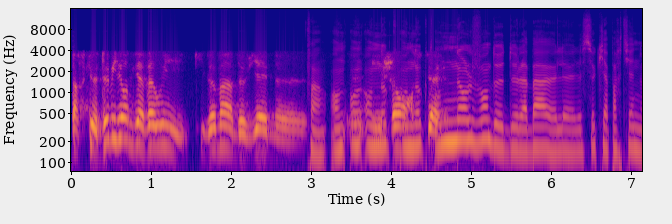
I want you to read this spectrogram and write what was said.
Parce que 2 millions de Gazaouis qui demain deviennent. Euh, enfin, en, enlevant de, là-bas euh, ceux qui appartiennent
